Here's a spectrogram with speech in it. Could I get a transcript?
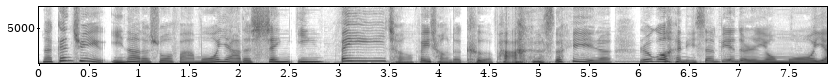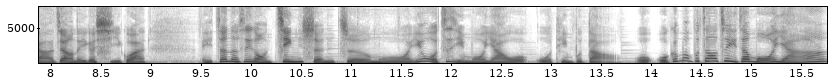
那根据伊娜的说法，磨牙的声音非非常非常的可怕，所以呢，如果你身边的人有磨牙这样的一个习惯。诶，真的是一种精神折磨，因为我自己磨牙，我我听不到，我我根本不知道自己在磨牙，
